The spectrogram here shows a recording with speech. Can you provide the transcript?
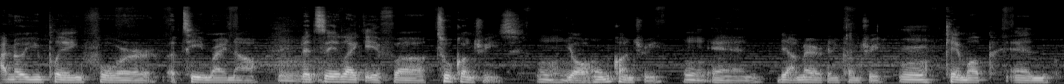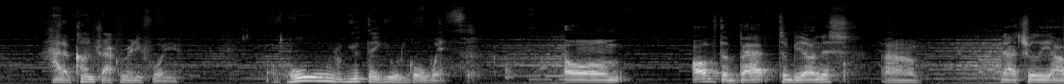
I know you're playing for a team right now. Let's say like if uh, two countries, your home country and the American country, came up and had a contract ready for you, who you think you would go with? Um, off the bat, to be honest, um, naturally, I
